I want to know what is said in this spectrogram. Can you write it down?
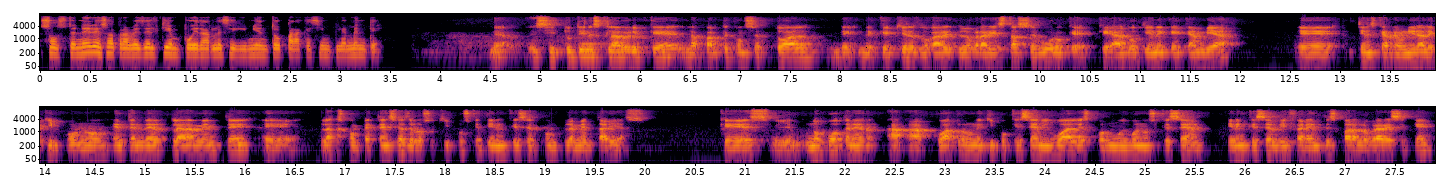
sostener eso a través del tiempo y darle seguimiento para que se implemente? Si tú tienes claro el qué, la parte conceptual de, qué quieres lograr, lograr, y estás seguro que, que algo tiene que cambiar, eh, tienes que reunir al equipo, ¿no? Entender claramente eh, las competencias de los equipos que tienen que ser complementarias, que es, no puedo tener a, cuatro en un equipo que sean iguales, por muy buenos que sean, tienen que ser diferentes para lograr ese qué.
